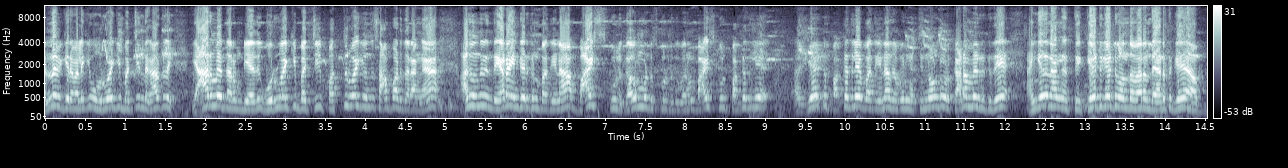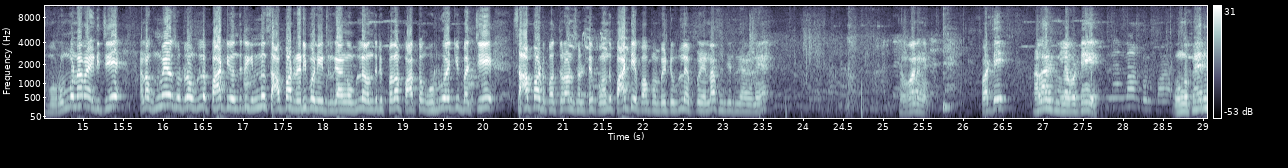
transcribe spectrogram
எண்ணெய் விற்கிற விலைக்கு ஒரு ரூபாய்க்கு பஜ்ஜி இந்த காலத்துல யாருமே தர முடியாது. ஒரு ரூபாய்க்கு பஜ்ஜி பத்து ரூபாய்க்கு வந்து சாப்பாடு தராங்க. அது வந்து இந்த இடம் எங்க இருக்குன்னு பாத்தீங்கன்னா பாய்ஸ் ஸ்கூல் கவர்மெண்ட் ஸ்கூல் இருக்கு பாருங்க. பாய்ஸ் ஸ்கூல் பக்கத்துலேயே கேட்டு பக்கத்துலயே பாத்தீங்கன்னா அது பாருங்க சின்னோண்டு ஒரு கடை மாதிரி இருக்குது. அங்கேருந்து நாங்க தி- கேட்டு கேட்டு வந்த வேற அந்த இடத்துக்கு. ரொம்ப நேரம் ஆயிடுச்சு. ஆனா உண்மையா சொல்றேன் உள்ள பாட்டி வந்துட்டு இன்னும் சாப்பாடு ரெடி பண்ணிட்டு இருக்காங்க. உள்ள வந்துட்டு இப்பதான் பார்த்தோம். ஒரு ரூபாய்க்கு பச்சி சாப்பாடு பத்து ரூபான்னு சொல்லிட்டு இப்போ வந்து பாட்டியை பார்ப்போம். போயிட்டு உள்ள இப்போ என்ன இங்க பாருங்க. பாட்டி நல்லா இருக்கீங்களா பாட்டி? நல்லா இருக்கும்பா உங்க பேரு?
